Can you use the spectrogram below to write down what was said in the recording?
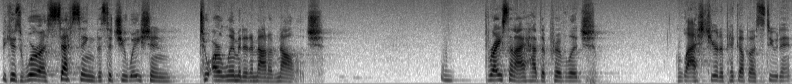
Because we're assessing the situation to our limited amount of knowledge. Bryce and I had the privilege last year to pick up a student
